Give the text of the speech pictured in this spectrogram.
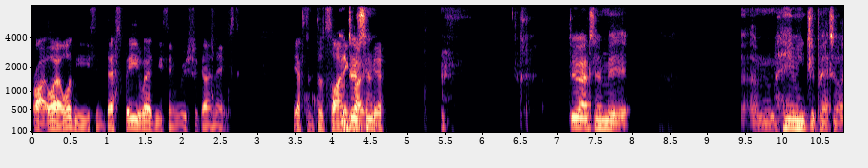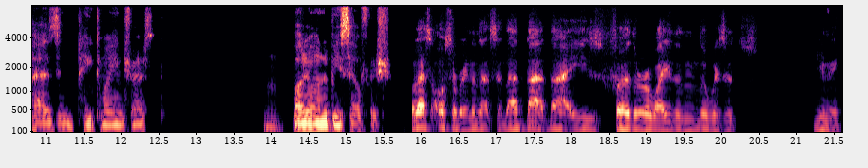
right. Well, what do you think, Despy? Where do you think we should go next? You have the deciding do vote some- here. Do have to admit, um, hearing Geppetto hasn't piqued my interest. Hmm. But I don't want to be selfish. Well, that's Osserin, and that's it. That that that is further away than the Wizards uni.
